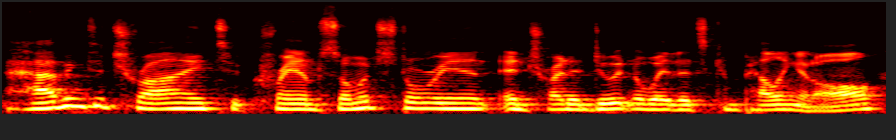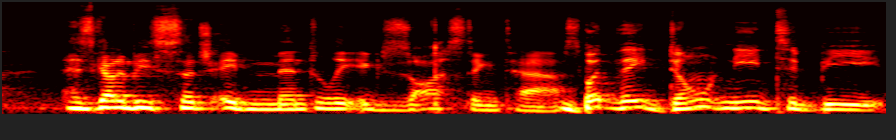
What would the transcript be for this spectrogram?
having to try to cram so much story in and try to do it in a way that's compelling at all has got to be such a mentally exhausting task. But they don't need to be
